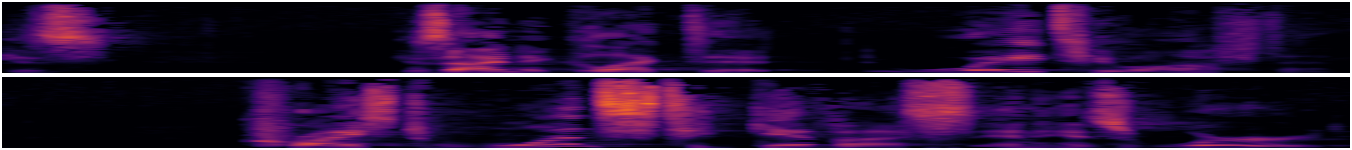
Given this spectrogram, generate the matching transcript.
because I neglect it way too often. Christ wants to give us in His Word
